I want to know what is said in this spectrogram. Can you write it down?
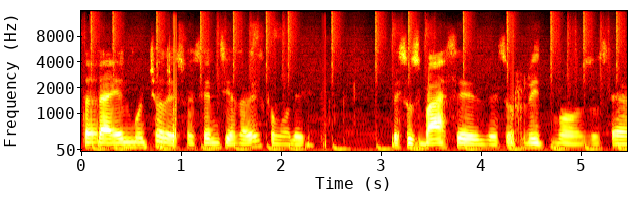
traen mucho de su esencia, ¿sabes? Como de, de sus bases, de sus ritmos, o sea,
